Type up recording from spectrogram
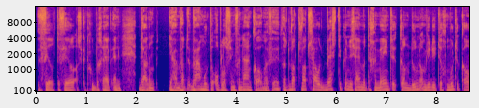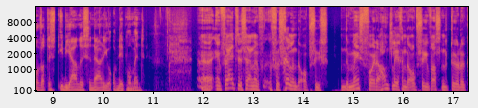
veel te veel, als ik het goed begrijp. En daarom, ja, wat, waar moet de oplossing vandaan komen? Wat, wat, wat zou het beste kunnen zijn wat de gemeente kan doen om jullie tegemoet te komen? Wat is het ideale scenario op dit moment? Eh, in feite zijn er verschillende opties. De meest voor de hand liggende optie was natuurlijk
